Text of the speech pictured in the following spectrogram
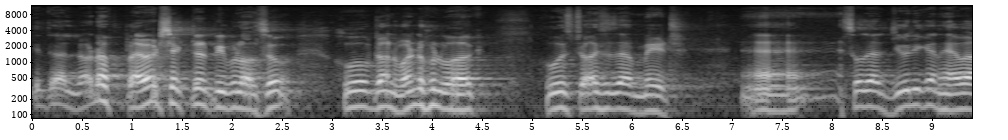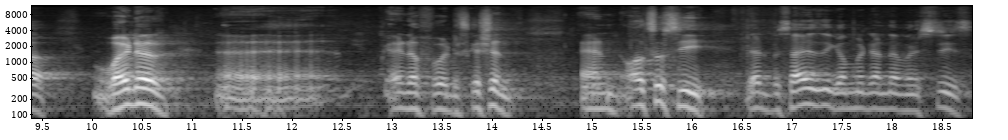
if there are a lot of private sector people also who have done wonderful work, whose choices are made, uh, so that jury can have a wider uh, kind of discussion and also see that besides the government and the ministries,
